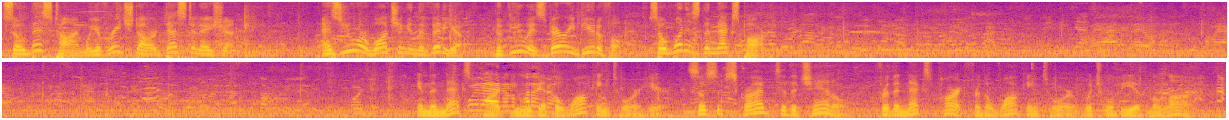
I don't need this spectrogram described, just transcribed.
So this time we have reached our destination. As you are watching in the video, the view is very beautiful. So what is the next part? In the next part you will get the walking tour here, so subscribe to the channel for the next part for the walking tour which will be of Milan.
